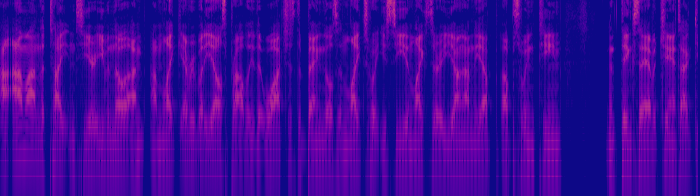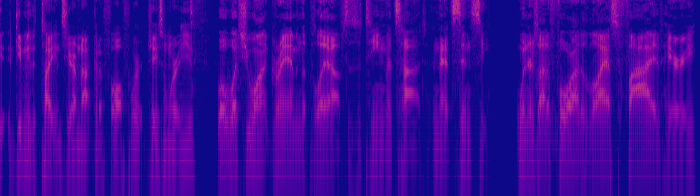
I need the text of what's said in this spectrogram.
I, I'm on the Titans here, even though I'm I'm like everybody else probably that watches the Bengals and likes what you see and likes they're young on the up upswing team and thinks they have a chance. I, gi- give me the Titans here. I'm not going to fall for it. Jason, where are you? Well, what you want, Graham, in the playoffs is a team that's hot, and that's Cincy. Winners out of four out of the last five, Harry.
